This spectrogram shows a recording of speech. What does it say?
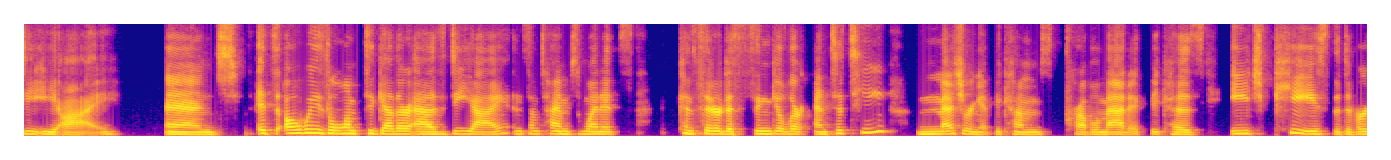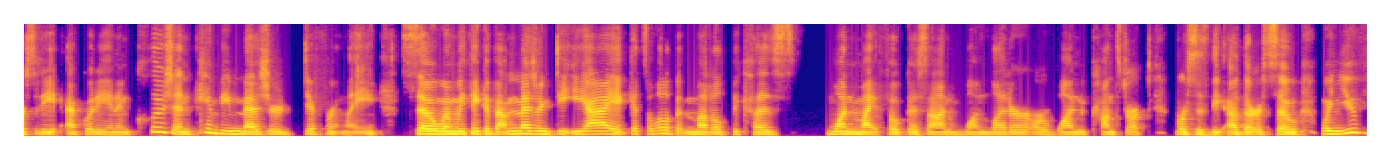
dei and it's always lumped together as DEI. And sometimes when it's considered a singular entity, measuring it becomes problematic because each piece, the diversity, equity, and inclusion, can be measured differently. So when we think about measuring DEI, it gets a little bit muddled because one might focus on one letter or one construct versus the other. So when you've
